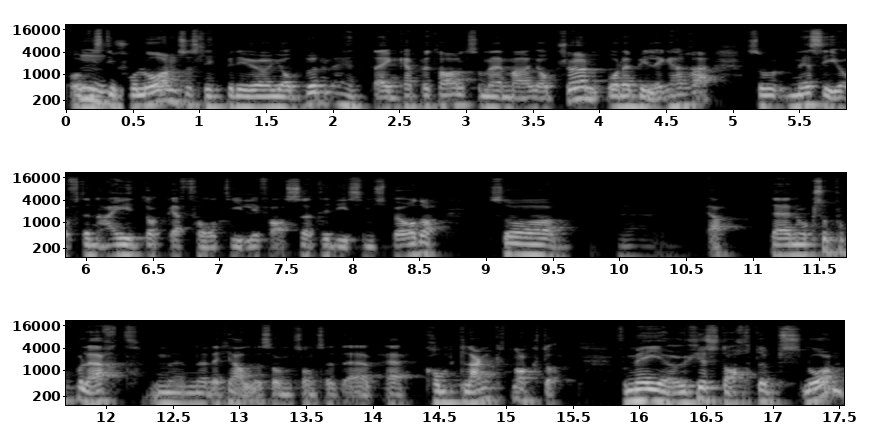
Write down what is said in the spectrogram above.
Og hvis Mm. de får lån, så slipper de å gjøre jobben med å hente egenkapital, som er mer jobb sjøl, og det er billigere. Så vi sier jo ofte nei, dere er for tidlig fase til de som spør, da. Så ja, det er nokså populært, men det er ikke alle som sånn sett er, er kommet langt nok, da. For vi gjør jo ikke startups lån,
